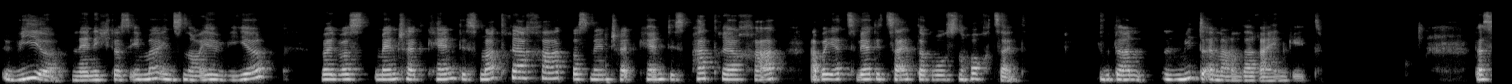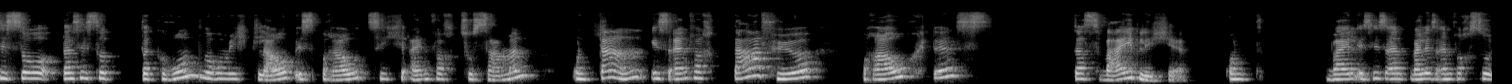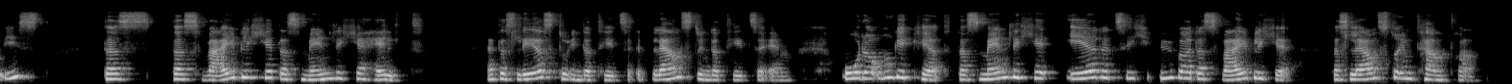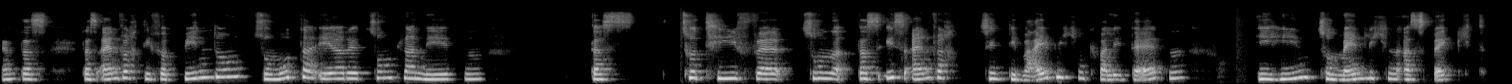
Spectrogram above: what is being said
Wir, nenne ich das immer, ins neue Wir. Weil was Menschheit kennt, ist Matriarchat, was Menschheit kennt, ist Patriarchat. Aber jetzt wäre die Zeit der großen Hochzeit, wo dann ein Miteinander reingeht. Das ist so, das ist so der Grund, warum ich glaube, es braut sich einfach zusammen. Und dann ist einfach dafür, braucht es das Weibliche. Und weil es, ist weil es einfach so ist, dass das Weibliche das Männliche hält. Das lehrst du in der TC, lernst du in der TCM. Oder umgekehrt, das Männliche erdet sich über das Weibliche. Das lernst du im Tantra. Dass, dass einfach die Verbindung zur Mutter Erde, zum Planeten, das zur Tiefe, zum, das ist einfach sind die weiblichen Qualitäten, die hin zum männlichen Aspekt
